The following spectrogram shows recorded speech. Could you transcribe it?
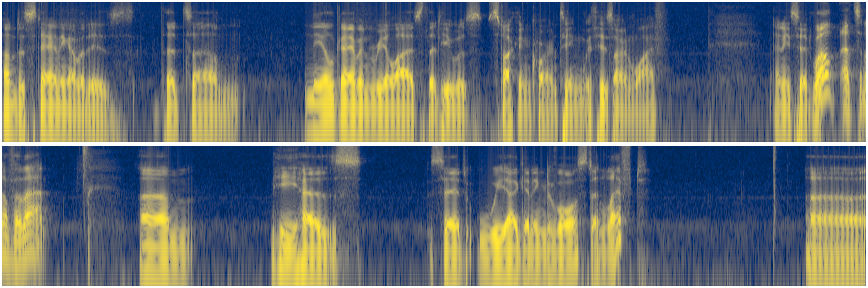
understanding of it is that um, Neil Gaiman realized that he was stuck in quarantine with his own wife, and he said, "Well, that's enough of that." Um, he has said we are getting divorced and left. Uh,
